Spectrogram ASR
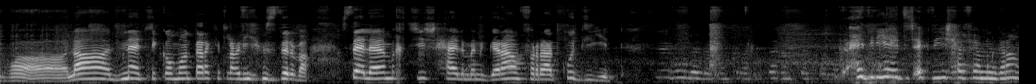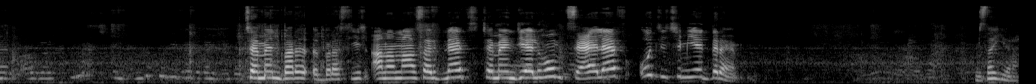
voilà البنات les commentaires كيطلعوا لي بزربه سلام أختي شحال من غرام في ال ras de cou ديال اليد حيدي لي هادي تاكدي شحال فيها من غرام ثمن بر... bracelet الاناناس البنات الثمن ديالهم 9300 درهم مزيره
